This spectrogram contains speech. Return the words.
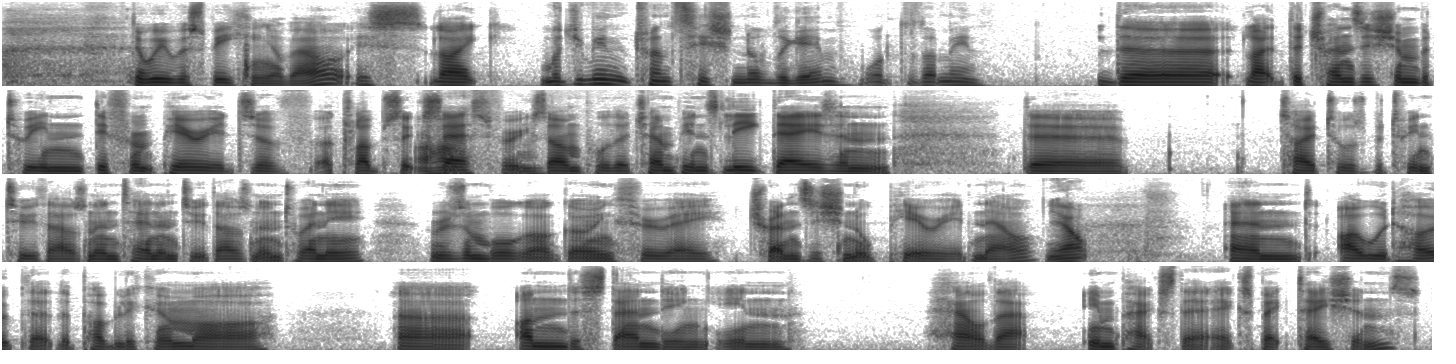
that we were speaking about. It's like What do you mean transition of the game? What does that mean? the like the transition between different periods of a club's success. For Mm. example, the Champions League days and the titles between 2010 and 2020. Rosenborg are going through a transitional period now, Yeah. and I would hope that the publicum are uh, understanding in how that impacts their expectations.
